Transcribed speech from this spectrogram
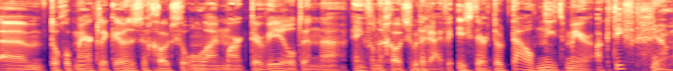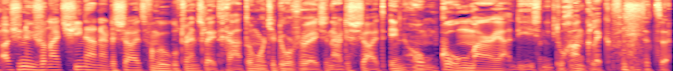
-hmm. um, toch opmerkelijk, hè? Het is de grootste online markt ter wereld. En uh, een van de grootste bedrijven is er totaal niet meer actief. Ja. Als je nu vanuit China naar de site van Google Translate gaat... dan word je doorverwezen naar de site in Hongkong. Maar ja, die is niet toegankelijk vanuit het uh,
